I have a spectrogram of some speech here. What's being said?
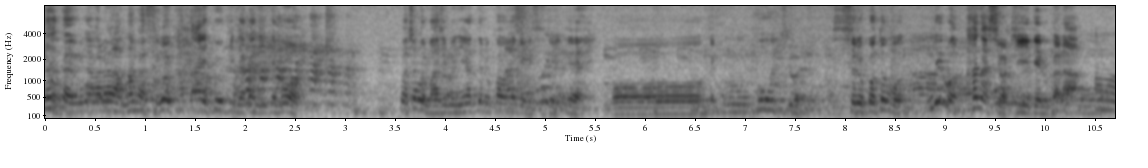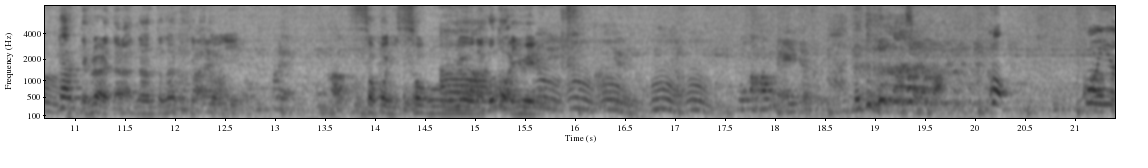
なんか読みながらなんかすごい硬い空気の中にいてもまあ、ちょっと真面目にやってる顔だけ見せといてぼーって。することもでも話は聞いてるからパンって振られたらなんとなく適当にそこにそぐようなことは言える。うんうんうんうんうん。あできるなそれは。ここういう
